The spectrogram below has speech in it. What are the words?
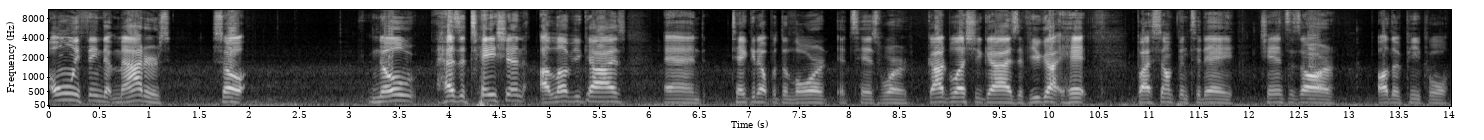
only thing that matters. So, no hesitation. I love you guys and take it up with the Lord. It's His word. God bless you guys. If you got hit by something today, chances are other people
